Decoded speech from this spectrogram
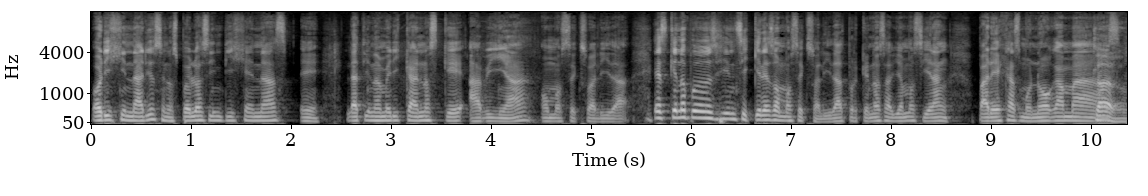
originarios, en los pueblos indígenas eh, latinoamericanos que había homosexualidad. Es que no podemos decir ni siquiera es homosexualidad porque no sabíamos si eran parejas monógamas, Claro.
